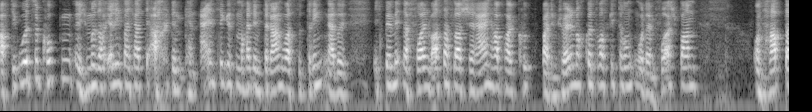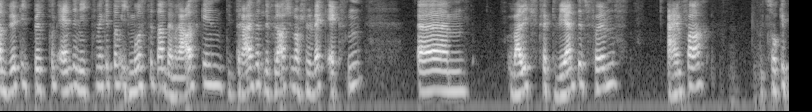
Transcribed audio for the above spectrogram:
auf die Uhr zu gucken. Ich muss auch ehrlich sagen, ich hatte auch den, kein einziges Mal den Drang, was zu trinken. Also ich bin mit einer vollen Wasserflasche rein, habe halt bei den Trailer noch kurz was getrunken oder im Vorspann und habe dann wirklich bis zum Ende nichts mehr getrunken. Ich musste dann beim Rausgehen die dreiviertel Flasche noch schnell wegexen, ähm, weil ich gesagt während des Films einfach so ge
